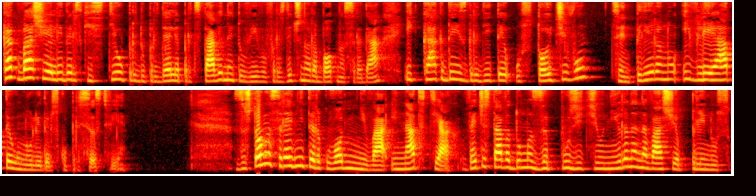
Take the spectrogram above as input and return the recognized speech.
Как вашия лидерски стил предопределя представянето ви в различна работна среда и как да изградите устойчиво центрирано и влиятелно лидерско присъствие. Защо на средните ръководни нива и над тях вече става дума за позициониране на вашия принос,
